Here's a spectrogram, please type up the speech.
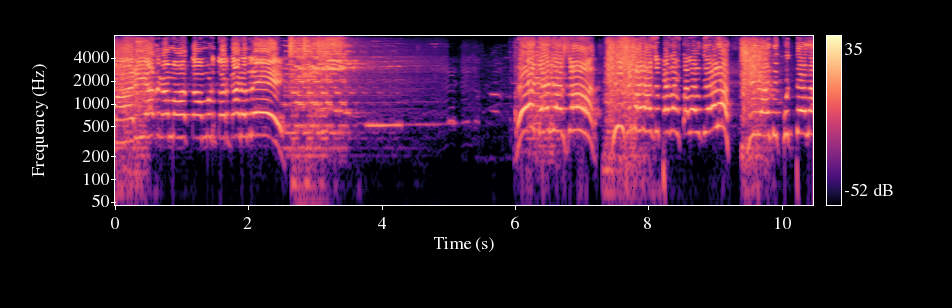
మర్యాదగా మా తమ్ముడు దొరకాను వదిలే! రే డేంజర్ స్టార్ ఈ సింహరాజు పెద్ద స్థలాలు తీరాలి! నీలాంటి కుత్తే నా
